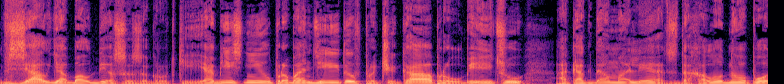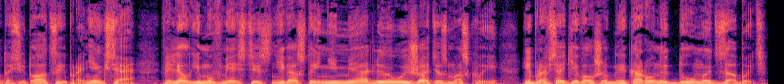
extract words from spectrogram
Взял я балбеса за грудки и объяснил про бандитов, про ЧК, про убийцу. А когда малец до холодного пота ситуации проникся, велел ему вместе с невестой немедленно уезжать из Москвы и про всякие волшебные короны думать забыть.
